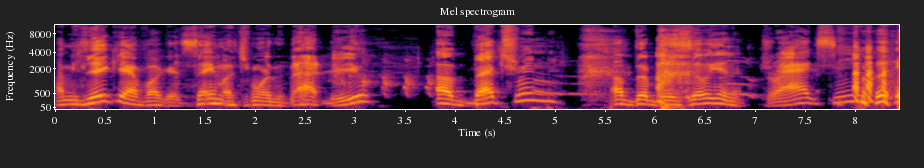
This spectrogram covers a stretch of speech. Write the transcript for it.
I mean, they can't fucking say much more than that, do you? A veteran of the Brazilian drag scene? that,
